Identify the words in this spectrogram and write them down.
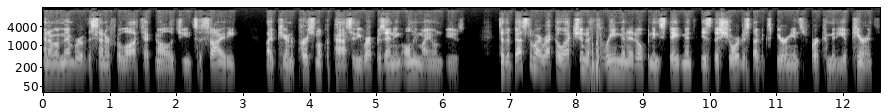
and I'm a member of the Center for Law, Technology, and Society. I appear in a personal capacity representing only my own views. To the best of my recollection, a three minute opening statement is the shortest I've experienced for a committee appearance.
